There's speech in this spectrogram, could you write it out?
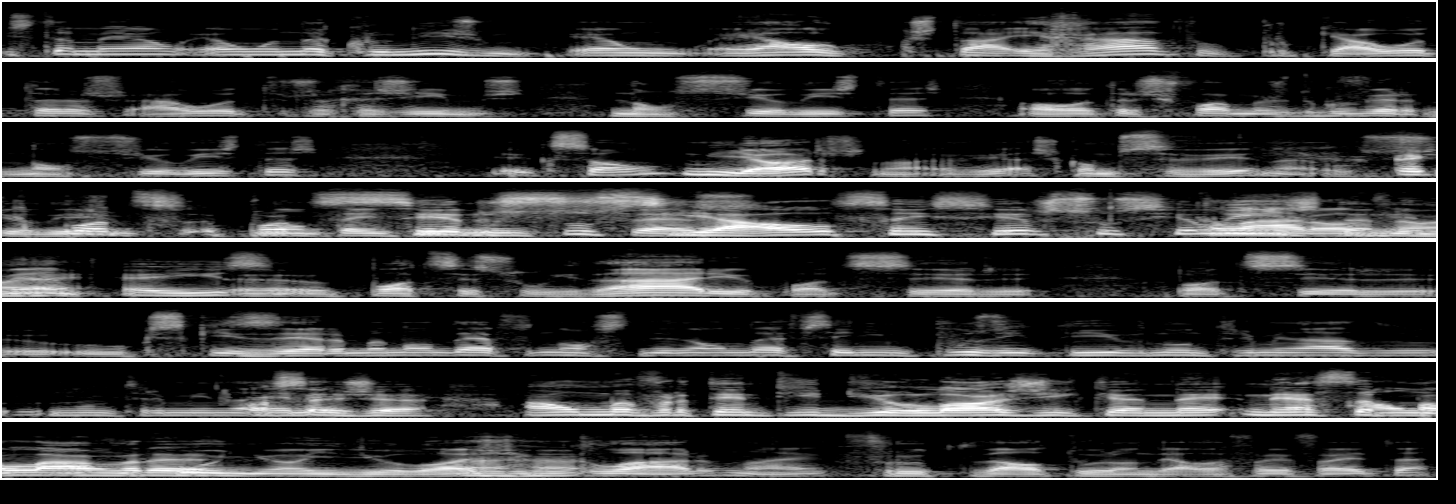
Isso também é, é um anacronismo, é, um, é algo que está errado, porque há, outras, há outros regimes não socialistas, há outras formas de governo não socialistas, eh, que são melhores, não é? aliás, como se vê, não é? o socialismo é pode, pode ser social sem ser socialista, claro, obviamente, não é? É isso. Eh, pode ser solidário, pode ser pode ser o que se quiser, mas não deve, não, não deve ser impositivo num determinado, num determinado... Ou seja, há uma vertente ideológica nessa há um, palavra... Há um cunho ideológico, uh -huh. claro, não é? fruto da altura onde ela foi feita,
